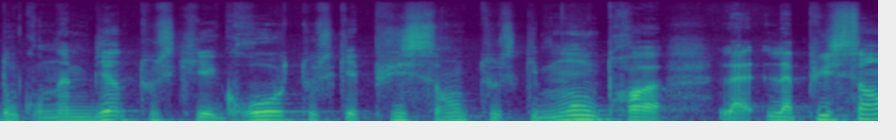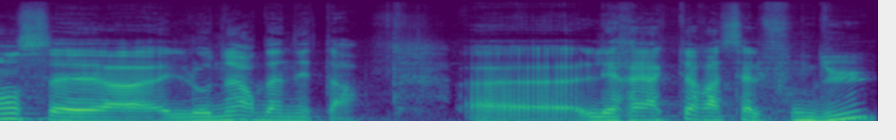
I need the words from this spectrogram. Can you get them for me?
Donc, on aime bien tout ce qui est gros, tout ce qui est puissant, tout ce qui montre la, la puissance et l'honneur d'un État. Euh, les réacteurs à sel fondu,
